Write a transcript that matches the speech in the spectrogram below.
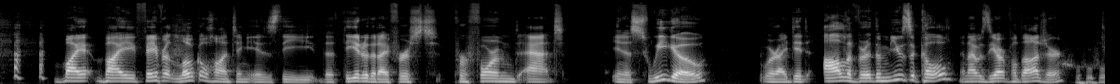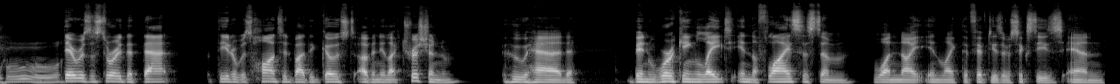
my my favorite local haunting is the the theater that I first performed at in Oswego, where I did Oliver the musical, and I was the Artful Dodger. There was a story that that theater was haunted by the ghost of an electrician who had been working late in the fly system one night in like the 50s or 60s and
